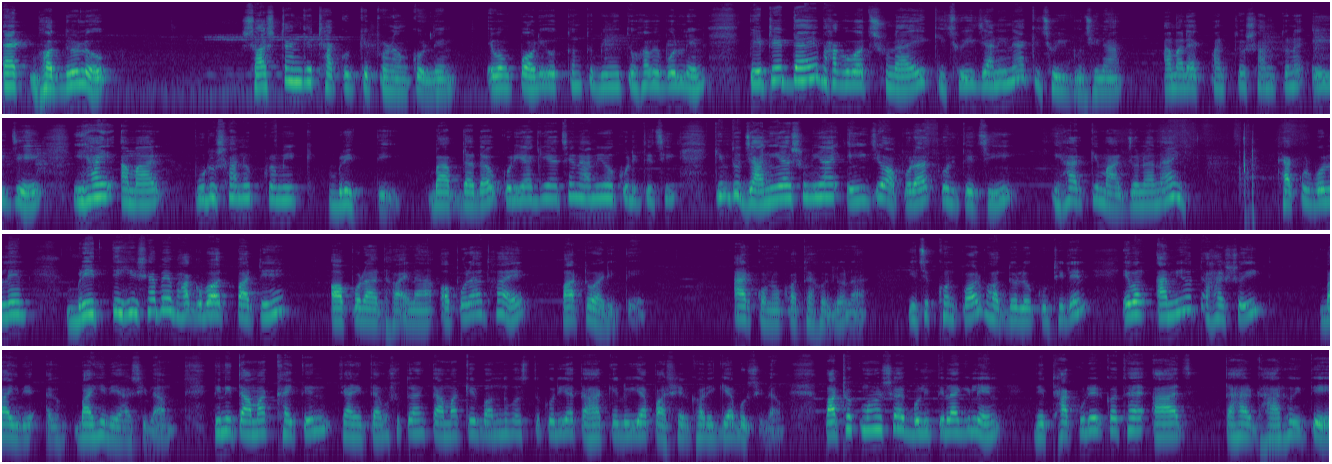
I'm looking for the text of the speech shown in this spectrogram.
এক ভদ্রলোক সাষ্টাঙ্গে ঠাকুরকে প্রণাম করলেন এবং পরে অত্যন্ত বিনীতভাবে বললেন, পেটের দায়ে ভাগবত শোনায়, কিছুই জানি না, কিছুই বুঝি না। আমার একমাত্র সান্ত্বনা এই যে, ইহাই আমার পুরুষানুক্রমিক বৃত্তি। বাপ দাদাও করিয়া গিয়াছেন, আমিও করিতেছি। কিন্তু জানিয়া শুনিয়া এই যে অপরাধ করিতেছি, ইহার কি মার্জনা নাই? ঠাকুর বললেন, বৃত্তি হিসাবে ভাগবত পাঠে অপরাধ হয় না। অপরাধ হয় পাটোয়ারিতে। আর কোনো কথা হইল না। কিছুক্ষণ পর ভদ্রলোক উঠিলেন এবং আমিও তাহার সহিত বাইরে, বাহিরে আসিলাম। তিনি তামাক খাইতেন, জানিতাম, সুতরাং তামাকের বন্দোবস্ত করিয়া তাহাকে লইয়া পাশের ঘরে গিয়া বসিলাম। পাঠক মহাশয় বলিতে লাগিলেন যে, ঠাকুরের কথায় আজ তাহার ঘাড় হইতে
